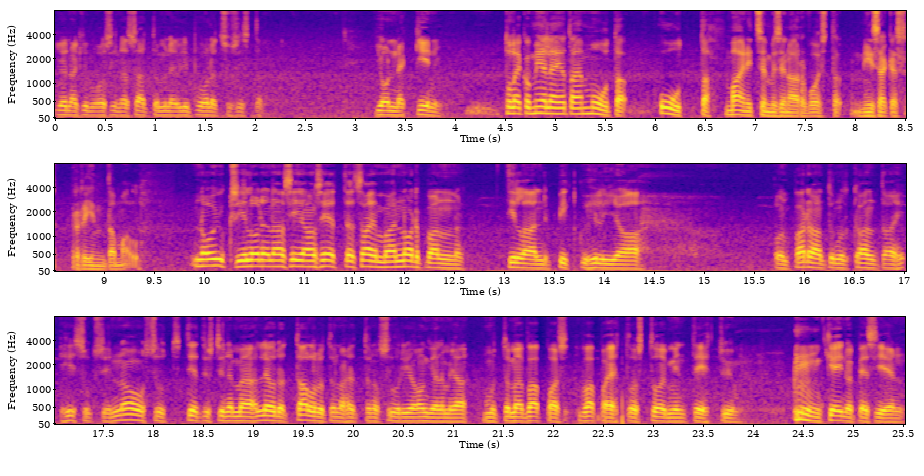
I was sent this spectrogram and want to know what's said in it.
jonakin vuosina saattoi mennä yli puolet susista jonnekin. Tuleeko mieleen jotain muuta uutta mainitsemisen arvoista nisäkäs rintamalla? No yksi iloinen asia on se, että Saimaan Norpan tilanne pikkuhiljaa on parantunut, kantaa hissuksiin noussut. Tietysti nämä leudot talvet on aiheuttanut suuria ongelmia, mutta tämä vapa- vapaaehtoistoimin tehty keinopesien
